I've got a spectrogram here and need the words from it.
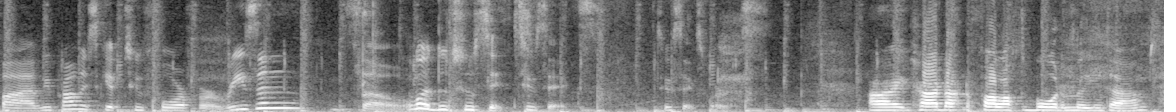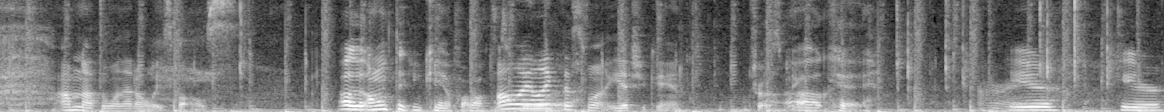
five, we probably skipped two four for a reason. So We'll do two six. two six, two six works. All right, try not to fall off the board a million times. I'm not the one that always falls. Oh, I don't think you can fall off. Oh, I like this one. Yes, you can. Trust me. Okay, All right. here, here.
